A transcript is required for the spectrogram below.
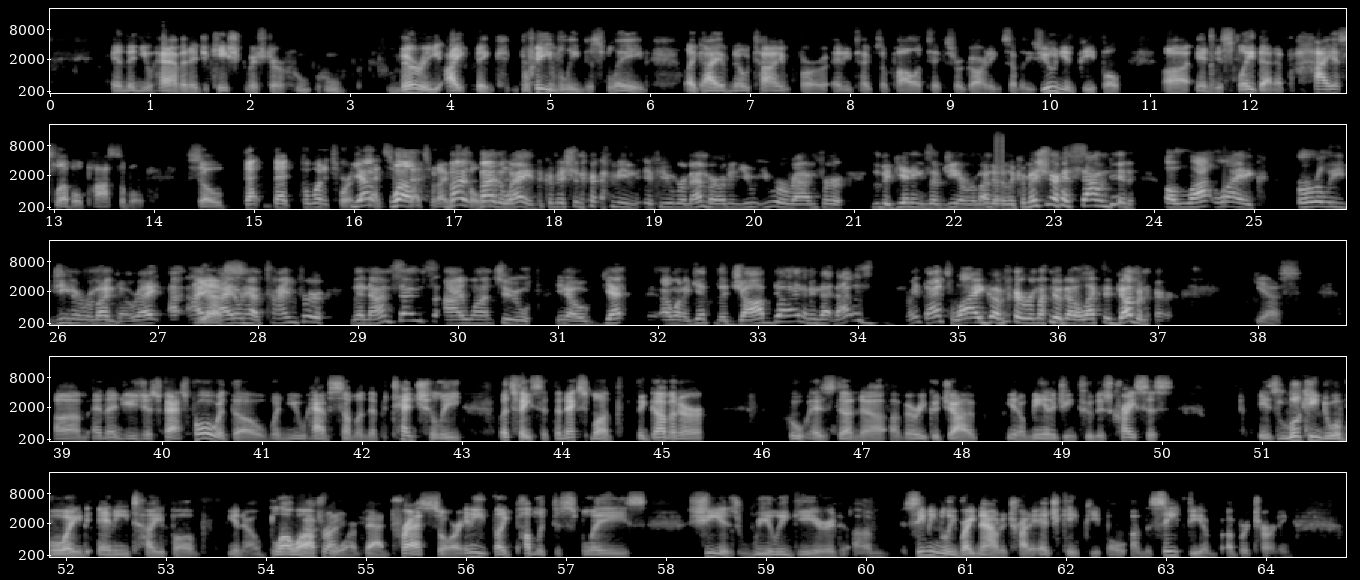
And then you have an education commissioner who who very, I think, bravely displayed. Like I have no time for any types of politics regarding some of these union people, uh, and displayed that at the highest level possible. So that that for what it's worth, yeah. That's, well, that's what I was by, told. By the way, the commissioner. I mean, if you remember, I mean, you you were around for the beginnings of Gina Raimondo. The commissioner has sounded a lot like early Gina Raimondo, right? I yes. I, I don't have time for the nonsense. I want to, you know, get I want to get the job done. I mean that that was right. That's why Governor Raimondo got elected governor. Yes. Um, and then you just fast forward though when you have someone that potentially, let's face it, the next month the governor, who has done a, a very good job, you know, managing through this crisis, is looking to avoid any type of you know blow up right. or bad press or any like public displays she is really geared, um, seemingly right now, to try to educate people on the safety of, of returning.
